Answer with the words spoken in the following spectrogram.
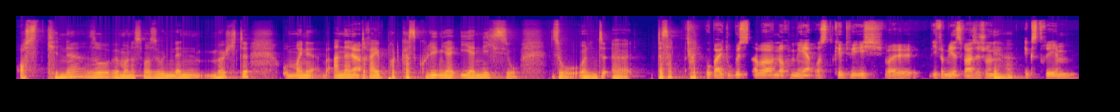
Ostkinder, so, wenn man das mal so nennen möchte. Und meine anderen ja. drei Podcast-Kollegen ja eher nicht so. So, und äh, das hat, hat, Wobei du bist aber noch mehr Ostkind wie ich, weil ich, bei mir war es ja schon ja. extrem.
